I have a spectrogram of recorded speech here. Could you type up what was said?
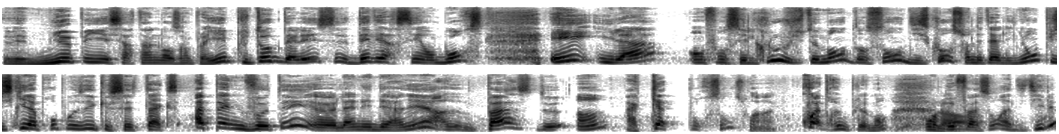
devaient mieux payer certains de leurs employés plutôt que d'aller se déverser en bourse. Et il a enfoncer le clou justement dans son discours sur l'état de l'Union, puisqu'il a proposé que cette taxe, à peine votée euh, l'année dernière, passe de 1 à 4%, soit un quadruplement, oh de façon à, dit-il,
